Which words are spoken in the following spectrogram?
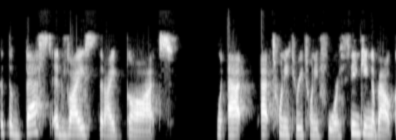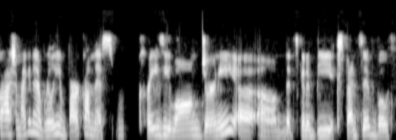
that the best advice that I got at at 23 24 thinking about gosh am i going to really embark on this crazy long journey uh, um, that's going to be expensive both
